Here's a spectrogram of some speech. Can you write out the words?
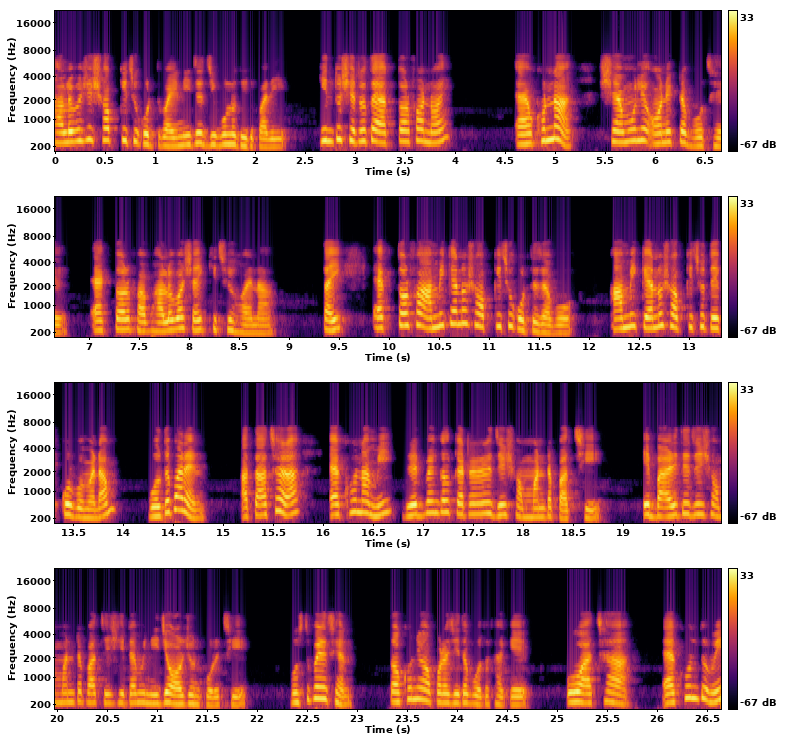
ভালোবেসে সব কিছু করতে পারি, নিজের জীবনও দিতে পারি। কিন্তু সেটা তো একতরফা নয়। এখন না শ্যামলী অনেকটা বোঝে একতরফা ভালোবাসায় কিছু হয় না। তাই, একতরফা আমি কেন সবকিছু করতে যাব? আমি কেন সবকিছু ত্যাগ করব, ম্যাডাম? বলতে পারেন? আর তাছাড়া, এখন আমি গ্রেট বেঙ্গল ক্যাটারের যে সম্মানটা পাচ্ছি এই বাড়িতে যে সম্মানটা পাচ্ছি, সেটা আমি নিজে অর্জন করেছি। বুঝতে পেরেছেন? তখনই অপরাজিতা বলতে থাকে, ও আচ্ছা এখন তুমি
